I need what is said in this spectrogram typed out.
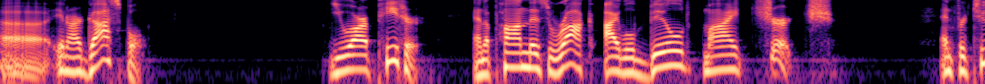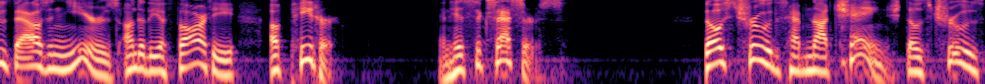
uh, in our gospel You are Peter, and upon this rock I will build my church. And for 2,000 years, under the authority of Peter and his successors, those truths have not changed. Those truths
